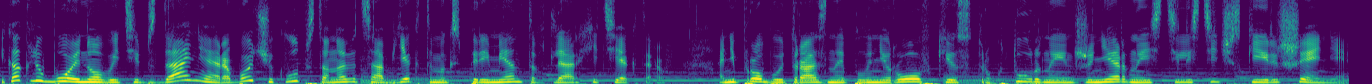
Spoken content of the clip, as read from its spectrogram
и как любой новый тип здания, рабочий клуб становится объектом экспериментов для архитекторов. Они пробуют разные планировки, структурные, инженерные и стилистические решения.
